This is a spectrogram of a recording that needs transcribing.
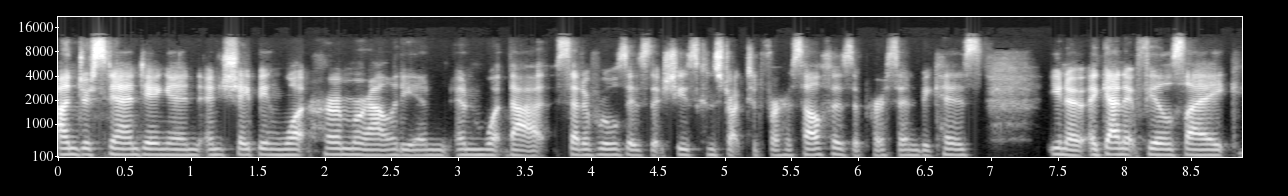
understanding and, and shaping what her morality and, and what that set of rules is that she's constructed for herself as a person because you know again it feels like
